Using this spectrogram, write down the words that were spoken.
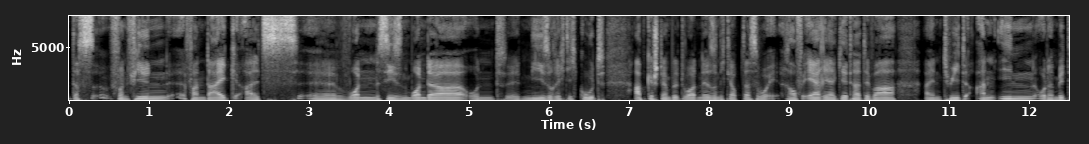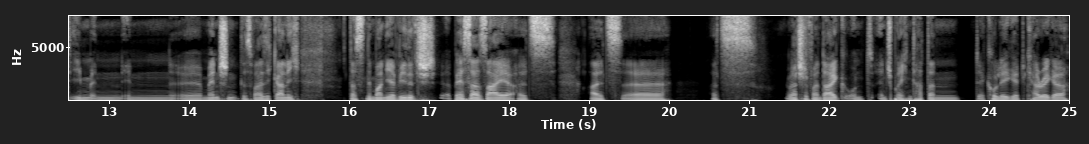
das von vielen Van Dyke als äh, One-Season-Wonder und äh, nie so richtig gut abgestempelt worden ist. Und ich glaube, das, worauf er reagiert hatte, war ein Tweet an ihn oder mit ihm in, in äh, Menschen, das weiß ich gar nicht, dass Nemanja Vidic besser sei als, als, äh, als Virgil van Dijk und entsprechend hat dann der Kollege Carragher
